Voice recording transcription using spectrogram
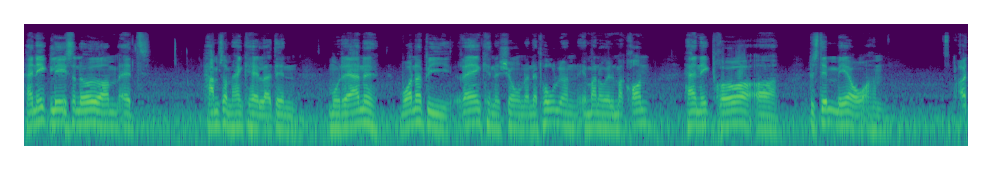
Han ikke læser noget om, at ham, som han kalder den moderne wannabe reinkarnation af Napoleon, Emmanuel Macron, han ikke prøver at bestemme mere over ham. Og,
